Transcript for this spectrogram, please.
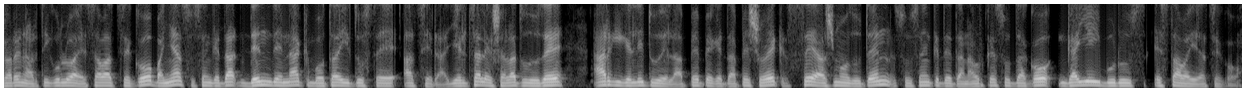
garren artikulua ezabatzeko, baina zuzenketa den denak bota dituzte atzera. Jeltzalek salatu dute, argi gelditu dela Pepek eta Pesoek ze asmo duten zuzenketetan aurkezutako gaiei buruz eztabaidatzeko.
